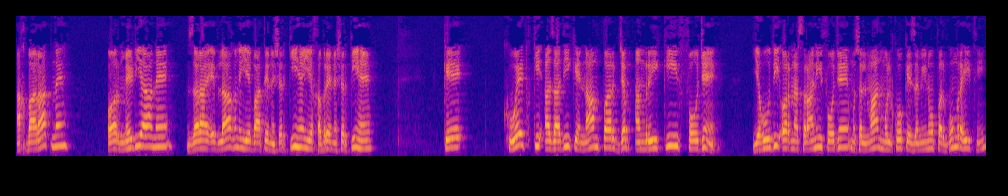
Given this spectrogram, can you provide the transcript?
اخبارات نے اور میڈیا نے، ذرائع ابلاغ نے یہ باتیں نشر کی ہیں، یہ خبریں نشر کی ہیں کہ کویت کی آزادی کے نام پر جب امریکی فوجیں یہودی اور نصرانی فوجیں مسلمان ملکوں کے زمینوں پر گم رہی تھیں۔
